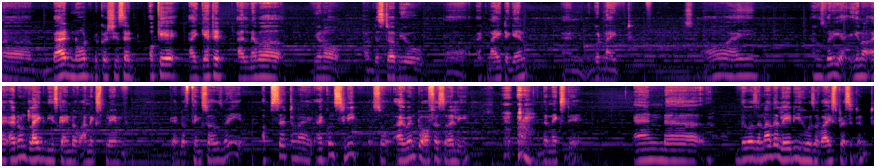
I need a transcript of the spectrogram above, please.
uh, bad note because she said, "Okay, I get it. I'll never, you know, uh, disturb you uh, at night again, and good night." So I, I was very, you know, I, I don't like these kind of unexplained kind of things. So I was very upset and I, I couldn't sleep. So I went to office early the next day, and uh, there was another lady who was a vice president.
